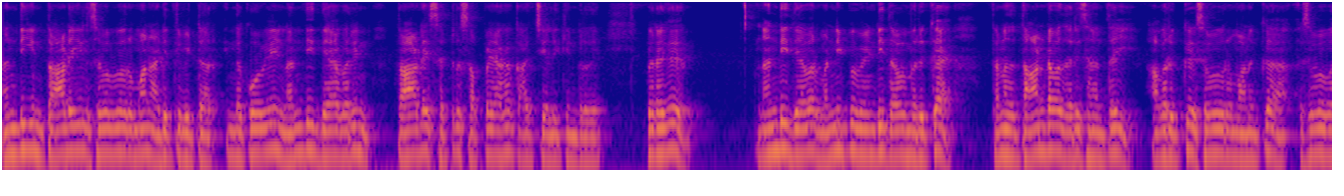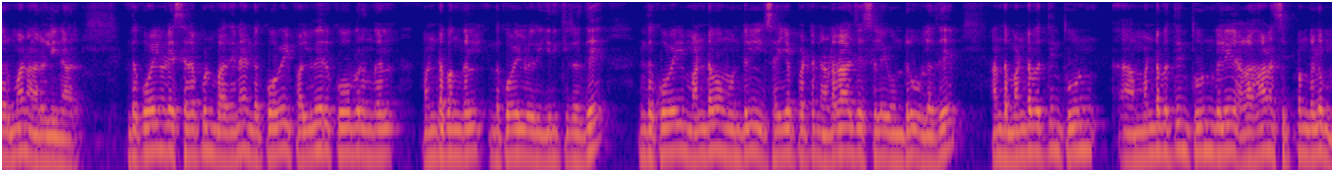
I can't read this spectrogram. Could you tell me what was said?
நந்தியின் தாடையில் சிவபெருமான் அடித்து விட்டார். இந்த கோவிலில் நந்தி தேவரின் தாடை சற்று சப்பையாக காட்சியளிக்கின்றது. பிறகு நந்தி தேவர் மன்னிப்பு வேண்டி தவம் இருக்க தனது தாண்டவ தரிசனத்தை அவருக்கு சிவபெருமானுக்கு சிவபெருமான் அருளினார். இந்த கோயிலுடைய சிறப்புன்னு பார்த்தீங்கன்னா இந்த கோவில் பல்வேறு கோபுரங்கள் மண்டபங்கள் இந்த கோயில் இருக்கிறது. இந்த கோயில் மண்டபம் ஒன்றில் செய்யப்பட்ட நடராஜர் சிலை ஒன்று உள்ளது. அந்த மண்டபத்தின் தூண் மண்டபத்தின் தூண்களில் அழகான சிற்பங்களும்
